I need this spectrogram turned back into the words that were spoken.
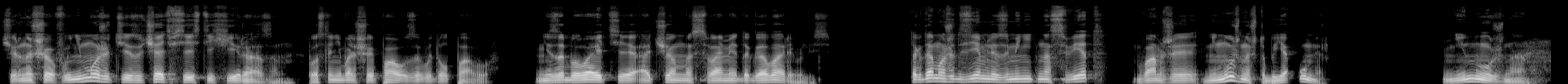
«Чернышов, вы не можете изучать все стихии разом», – после небольшой паузы выдал Павлов. «Не забывайте, о чем мы с вами договаривались. Тогда, может, Землю заменить на свет? Вам же не нужно, чтобы я умер?» «Не нужно.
